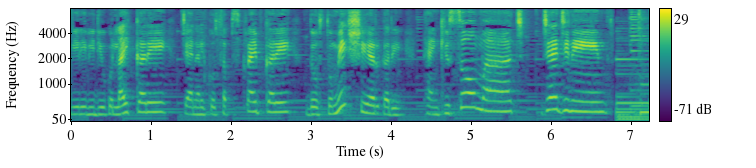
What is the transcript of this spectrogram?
मेरी वीडियो को लाइक करें चैनल को सब्सक्राइब करें, दोस्तों में शेयर करें. थैंक यू सो मच जय जिनेन्द्र.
